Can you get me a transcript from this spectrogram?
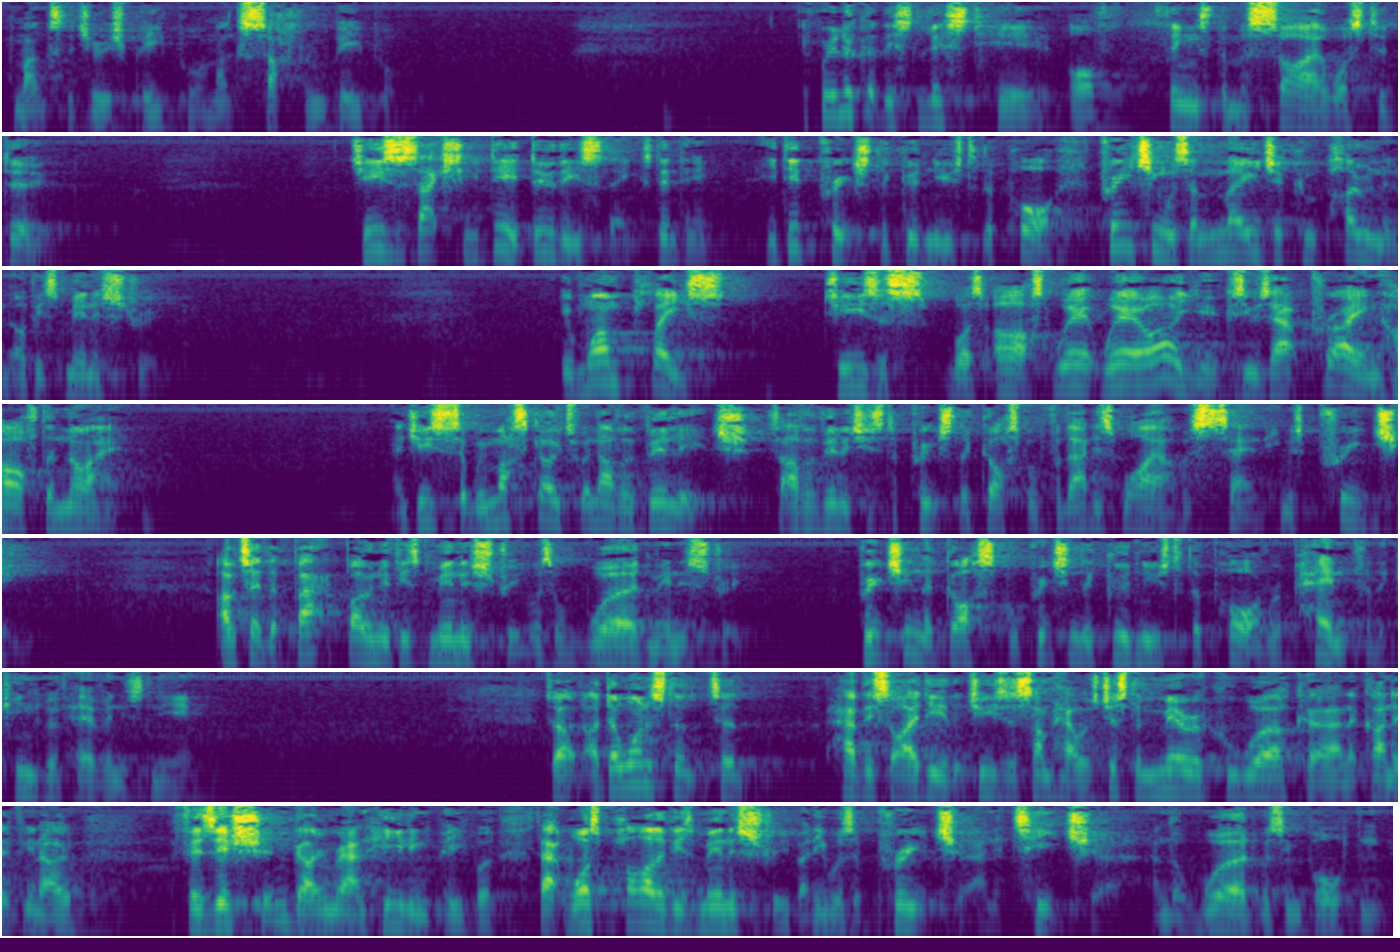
amongst the Jewish people, amongst suffering people. If we look at this list here of things the Messiah was to do, Jesus actually did do these things, didn't he? He did preach the good news to the poor. Preaching was a major component of his ministry. In one place, Jesus was asked, Where, where are you? Because he was out praying half the night. And Jesus said, We must go to another village, to other villages to preach the gospel, for that is why I was sent. He was preaching. I would say the backbone of his ministry was a word ministry. Preaching the gospel, preaching the good news to the poor. Repent, for the kingdom of heaven is near. So I don't want us to, to have this idea that Jesus somehow was just a miracle worker and a kind of, you know, physician going around healing people. That was part of his ministry, but he was a preacher and a teacher, and the word was important.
